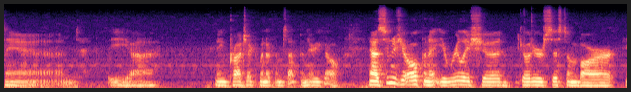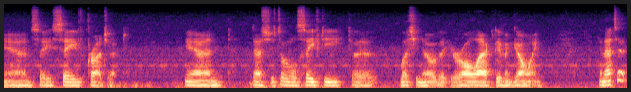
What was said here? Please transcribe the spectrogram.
And the uh, main project window comes up and there you go. Now as soon as you open it, you really should go to your system bar and say Save Project. And that's just a little safety to let you know that you're all active and going. And that's it.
